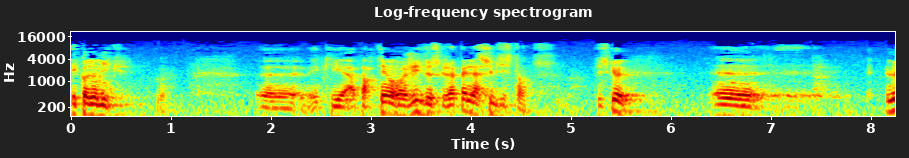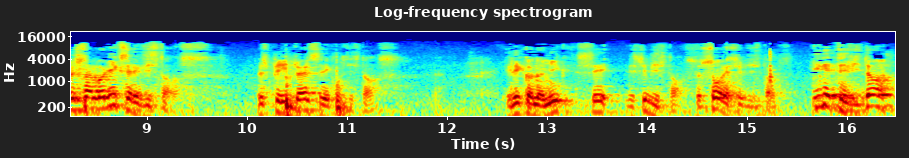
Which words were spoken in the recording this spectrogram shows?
économique, euh, et qui appartient au registre de ce que j'appelle la subsistance. Puisque euh, le symbolique, c'est l'existence. Le spirituel, c'est les consistances. Et l'économique, c'est les subsistances. Ce sont les subsistances. Il est évident,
